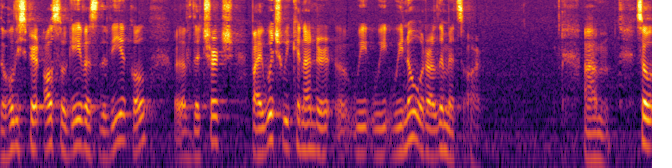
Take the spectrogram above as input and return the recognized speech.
the Holy Spirit also gave us the vehicle of the church by which we can under uh, we, we, we know what our limits are. Um, so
